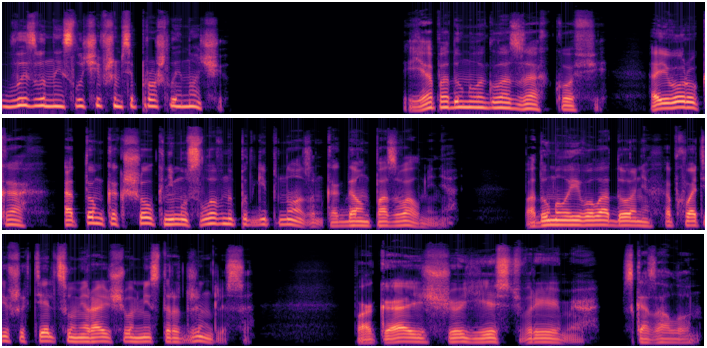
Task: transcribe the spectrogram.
вызванные случившимся прошлой ночью?» Я подумал о глазах Кофи, о его руках, о том, как шел к нему словно под гипнозом, когда он позвал меня. Подумал о его ладонях, обхвативших тельце умирающего мистера Джинглиса. «Пока еще есть время», — сказал он.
